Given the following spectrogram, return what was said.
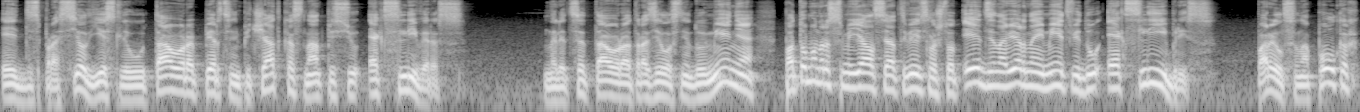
Эдди спросил, есть ли у Тауэра перстень-печатка с надписью «Ex Liveris». На лице Таура отразилось недоумение, потом он рассмеялся и ответил, что Эдди, наверное, имеет в виду «Ex Libris». Порылся на полках,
